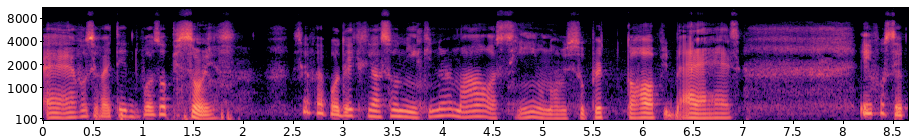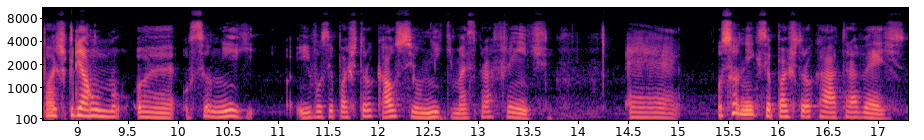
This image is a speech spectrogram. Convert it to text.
é, você vai ter duas opções. Você vai poder criar seu nick normal, assim, um nome super top, badass. E você pode criar um, é, o seu nick e você pode trocar o seu nick mais pra frente. É, o seu nick você pode trocar através.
